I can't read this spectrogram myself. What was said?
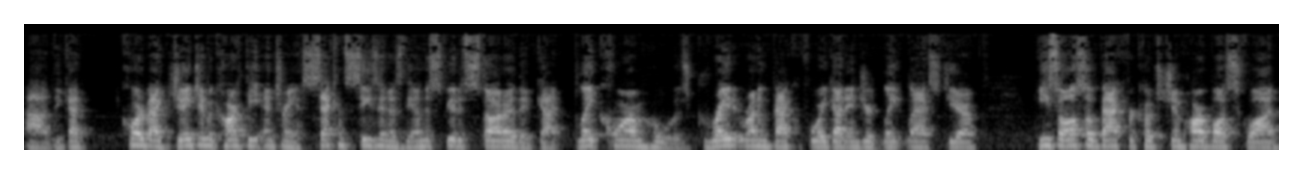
Uh, they got quarterback jj mccarthy entering a second season as the undisputed starter. They've got blake corum who was great at running back before he got injured late last year. He's also back for Coach Jim Harbaugh's squad.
